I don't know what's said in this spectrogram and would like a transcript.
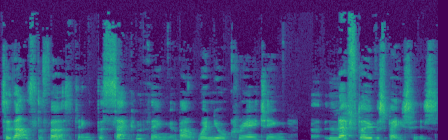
So that's the first thing. The second thing about when you're creating uh, leftover spaces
